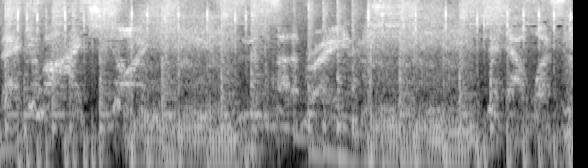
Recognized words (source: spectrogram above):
Make your mind brain. Take out what's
